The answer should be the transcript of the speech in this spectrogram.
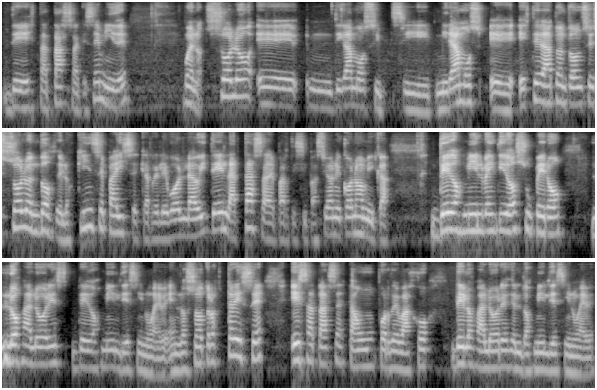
de esta tasa que se mide, bueno, solo, eh, mm, digamos, si, miramos eh, este dato, entonces solo en dos de los 15 países que relevó la OIT, la tasa de participación económica de 2022 superó los valores de 2019. En los otros 13, esa tasa está aún por debajo de los valores del 2019.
